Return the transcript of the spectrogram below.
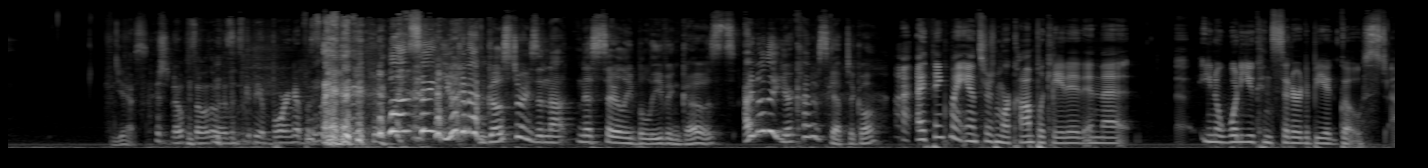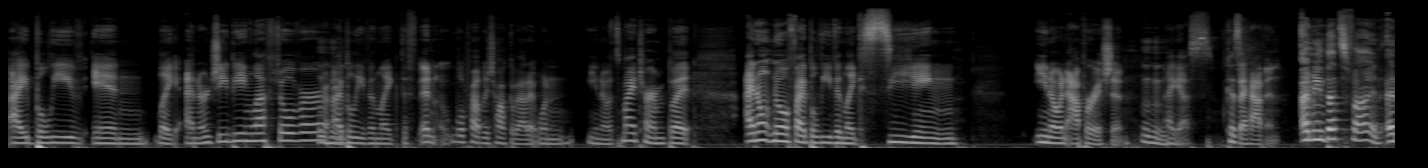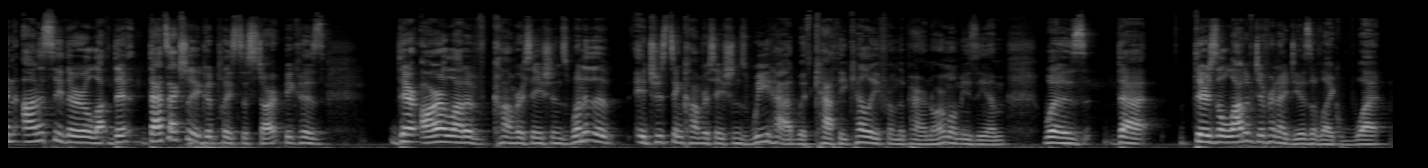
Yes. I should hope so. Otherwise, this could be a boring episode. well, I'm saying you can have ghost stories and not necessarily believe in ghosts. I know that you're kind of skeptical. I, I think my answer is more complicated in that uh, you know, what do you consider to be a ghost? I believe in like energy being left over. I believe in like the, and we'll probably talk about it when, you know, it's my turn, but I don't know if I believe in like seeing, you know, an apparition, I guess, because I haven't. I mean, that's fine. And honestly, there are a lot. There, that's actually a good place to start because there are a lot of conversations. One of the interesting conversations we had with Kathy Kelly from the Paranormal Museum was that there's a lot of different ideas of like what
